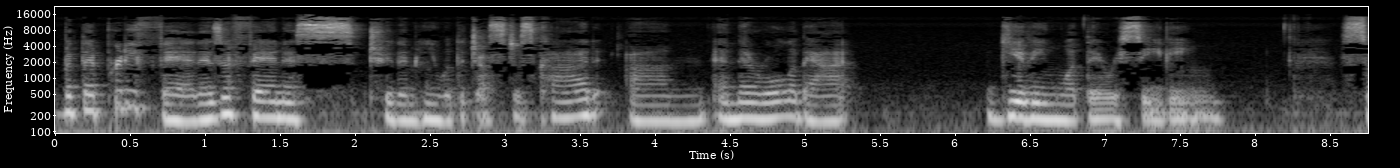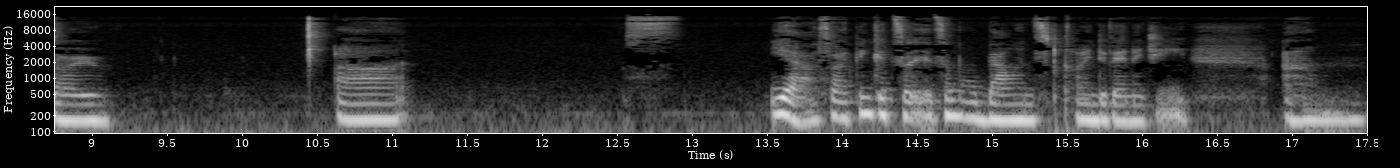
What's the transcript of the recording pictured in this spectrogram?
But they're pretty fair. There's a fairness to them here with the Justice card, um, and they're all about giving what they're receiving so, uh, yeah, so I think it's a, it's a more balanced kind of energy. Um,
